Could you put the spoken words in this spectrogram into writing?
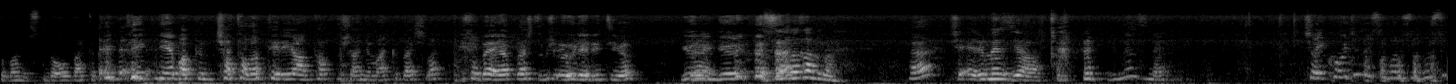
sobanın üstünde oldu arkadaşlar. Tekniğe bakın çatala tereyağı tatmış annem arkadaşlar. Sobaya yaklaştırmış öyle eritiyor. Görün görün. Isınmaz ama. ha? Şey erimez ya. Bilmez mi? Çay koydun mu sobanın üstüne? dursun?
